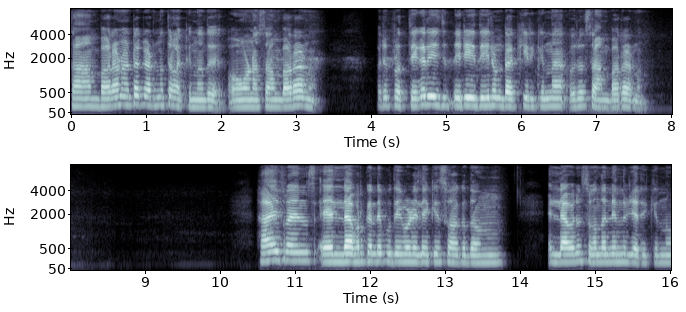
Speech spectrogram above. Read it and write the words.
സാമ്പാറാണ് കേട്ടോ കിടന്ന് തിളയ്ക്കുന്നത് ഓണ സാമ്പാറാണ് ഒരു പ്രത്യേക രീതി രീതിയിൽ ഉണ്ടാക്കിയിരിക്കുന്ന ഒരു സാമ്പാറാണ്. Hi friends. എല്ലാവർക്കും എന്റെ പുതിയ വീടിലേക്ക് സ്വാഗതം. എല്ലാവരും സുഖം തന്നെ എന്ന് വിചാരിക്കുന്നു.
